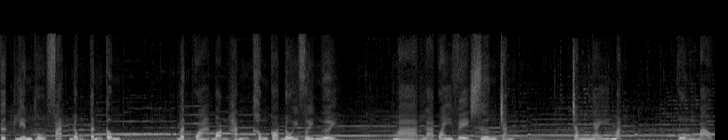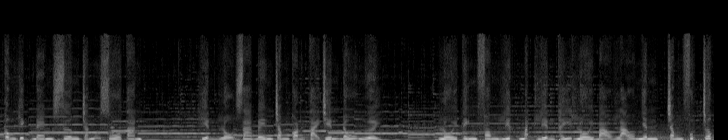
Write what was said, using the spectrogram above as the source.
tức liên thủ phát động tấn công. Bất quá bọn hắn không có đối với người, Mà là quay về xương trắng. Trong nháy mắt, Cuồng bảo công kích đem xương trắng xua tan. Hiển lộ ra bên trong còn tại chiến đấu người. Lôi tinh phong liếc mắt liền thấy lôi bảo lão nhân trong phút chốc,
